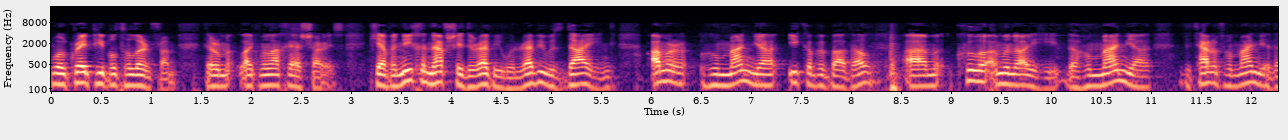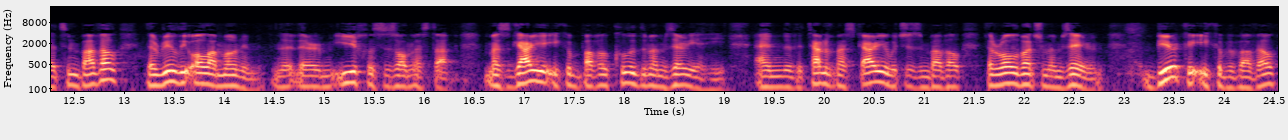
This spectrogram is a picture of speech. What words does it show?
were great people to learn from. They were like Malachi Asharis. When Rebbe was dying, Amar Humanya Ika Bavel, um, Kulo Amonaihi. The Humanya, the town of Humanya that's in Bavel, they're really all Amonim. Their Yichus is all messed up. Masgaria Ika Bavel, Kulo de Mamzeriahi. And the town of Masgaria, which is in Bavel, they're all a bunch of Mamzerim. Birka Ika Bavel,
